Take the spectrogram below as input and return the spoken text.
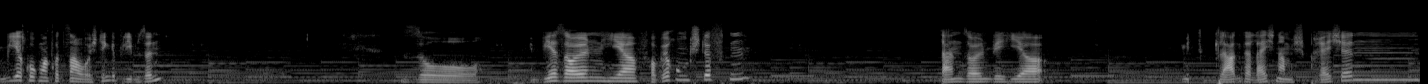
Wir gucken mal kurz nach, wo wir stehen geblieben sind. So. Wir sollen hier Verwirrung stiften. Dann sollen wir hier mit klagender Leichnam sprechen.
